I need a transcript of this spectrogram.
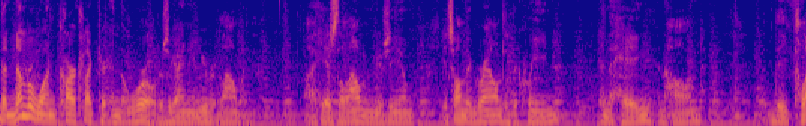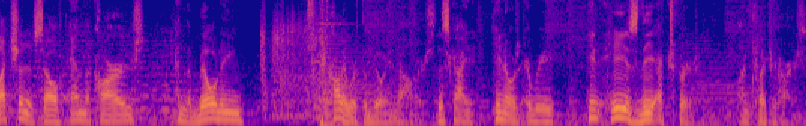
The number one car collector in the world is a guy named Hubert Louwman. Uh, he has the Louwman Museum. It's on the grounds of the Queen in The Hague in Holland. The collection itself and the cars and the building, probably worth a billion dollars. This guy, he knows every, he, he is the expert on collector cars.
